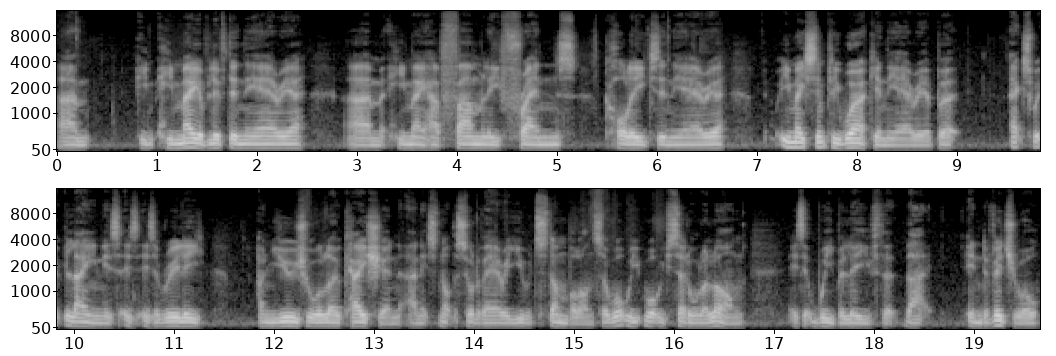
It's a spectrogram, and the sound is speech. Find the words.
Um, he he may have lived in the area. Um, he may have family, friends, colleagues in the area. He may simply work in the area, but Exwick Lane is, is, is a really unusual location and it's not the sort of area you would stumble on. So what we what we've said all along is that we believe that that individual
